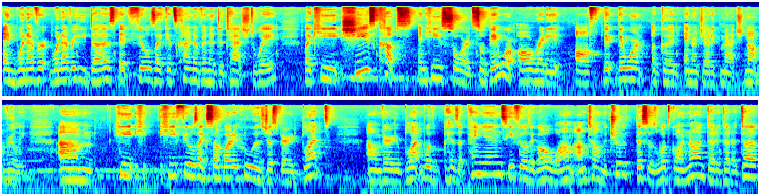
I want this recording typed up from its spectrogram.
and whenever whenever he does, it feels like it's kind of in a detached way. Like he, she's cups and he's swords. So they were already off. They, they weren't a good energetic match. Not really. Um, he, he, he feels like somebody who is just very blunt, um, very blunt with his opinions. He feels like, oh, well, I'm, I'm telling the truth. This is what's going on, da da da da da.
